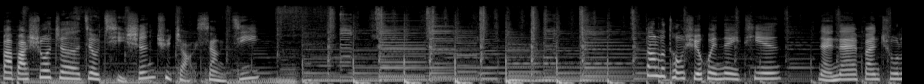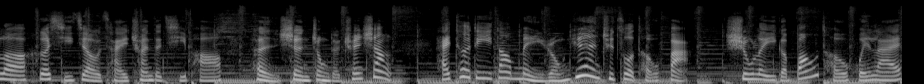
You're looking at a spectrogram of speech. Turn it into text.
爸爸说着就起身去找相机。到了同学会那天，奶奶翻出了喝喜酒才穿的旗袍，很慎重的穿上，还特地到美容院去做头发，梳了一个包头回来，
